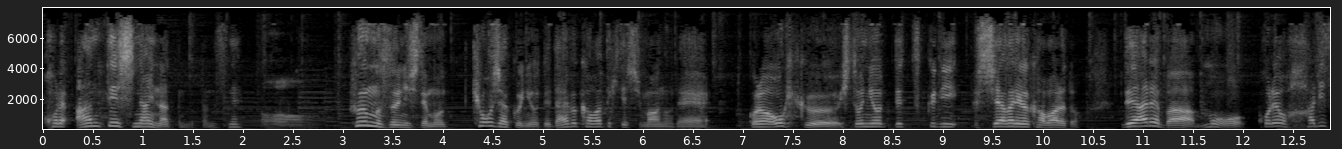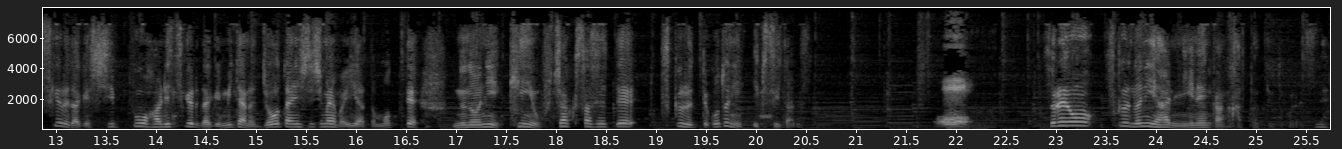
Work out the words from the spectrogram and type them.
これ安定しないなと思ったんですね。噴霧するにしても強弱によってだいぶ変わってきてしまうので、これは大きく人によって作り、仕上がりが変わると。であれば、もうこれを貼り付けるだけ、湿布を貼り付けるだけみたいな状態にしてしまえばいいやと思って、布に金を付着させて作るってことに行き着いたんです。おう。それを作るのにやはり2年間かかったっていうところですね。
